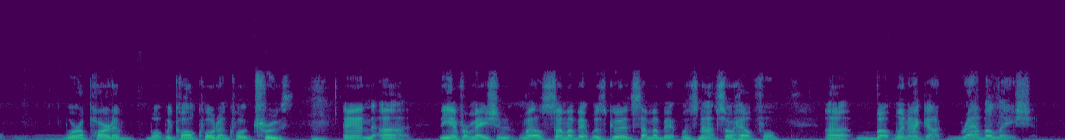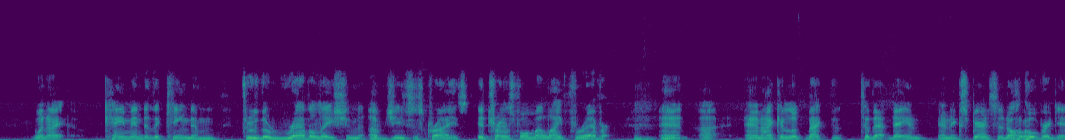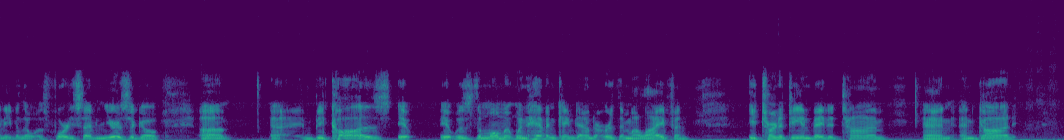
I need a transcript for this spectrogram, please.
were a part of what we call quote unquote truth. Hmm. And uh, the information, well, some of it was good, some of it was not so helpful. Uh, but when I got revelation, when I came into the kingdom through the revelation of Jesus Christ, it transformed my life forever. Mm-hmm. And uh, and I can look back to, to, that day and, and experience it all over again, even though it was 47 years ago, uh, uh, because it it was the moment when heaven came down to earth in my life and eternity invaded time, and and God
